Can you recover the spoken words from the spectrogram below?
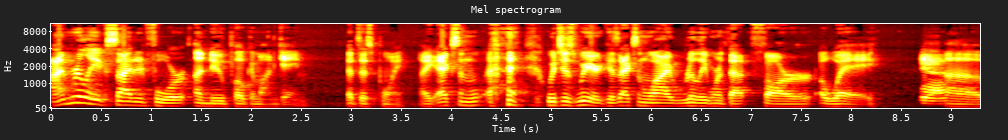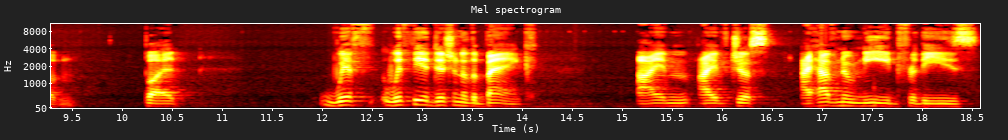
I'm really excited for a new Pokemon game at this point. Like X and which is weird because X and Y really weren't that far away. yeah. Um, but with with the addition of the bank, I'm I've just I have no need for these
